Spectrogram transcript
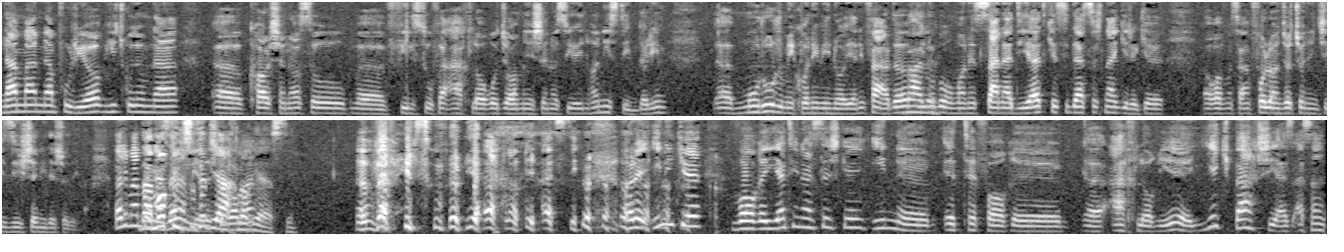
نه من نه پوریا هیچ کدوم نه کارشناس و فیلسوف اخلاق و جامعه شناسی و اینها نیستیم. داریم مرور می‌کنیم اینو. یعنی فردا بله. اینو به عنوان سندیت کسی دستش نگیره که آقا مثلا فلانجا چون این چیزی شنیده شده ولی من به ما فیلسوف بی اخلاقی هستیم. و فیلسوف بی اخلاقی هستیم. آره اینی که واقعیت این هستش که این اتفاق اخلاقیه یک بخشی از اصلا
